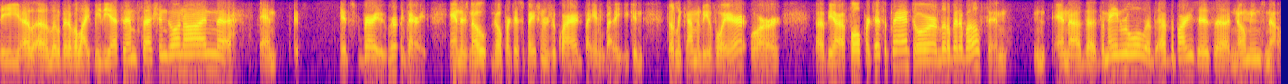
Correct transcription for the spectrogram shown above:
see a, a little bit of a light BDSM session going on, uh, and it's very really varied, and there's no no participation is required by anybody. You can totally come and be a voyeur, or uh, be a full participant, or a little bit of both. And and uh, the the main rule of, of the parties is uh, no means no,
